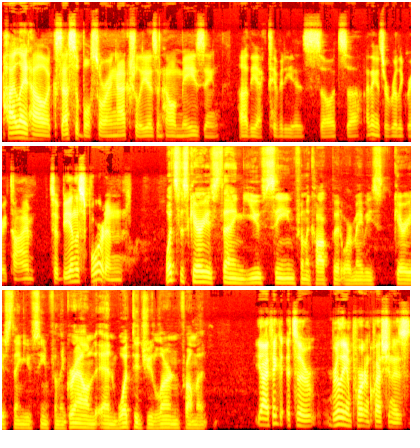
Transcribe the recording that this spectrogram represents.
highlight how accessible soaring actually is and how amazing uh, the activity is. So it's uh, I think it's a really great time to be in the sport. And what's the scariest thing you've seen from the cockpit, or maybe scariest thing you've seen from the ground, and what did you learn from it? Yeah, I think it's a really important question. Is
